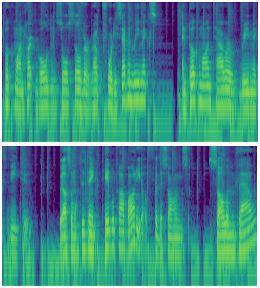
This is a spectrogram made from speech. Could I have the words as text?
Pokemon Heart Gold and Soul Silver Route 47 Remix, and Pokemon Tower Remix V2. We also want to thank Tabletop Audio for the songs Solemn Vow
